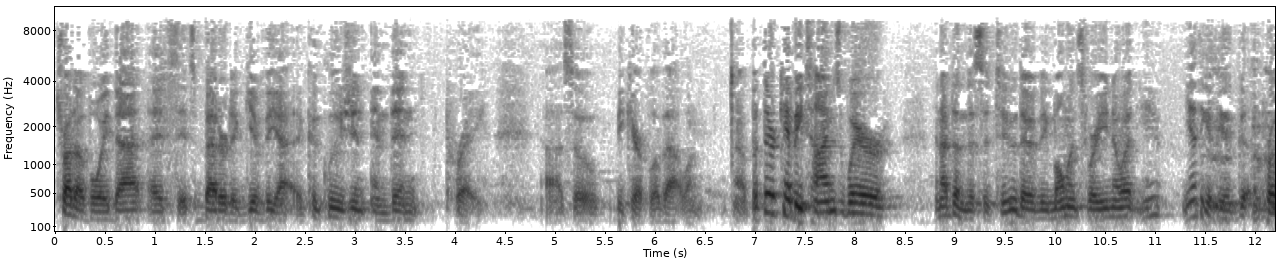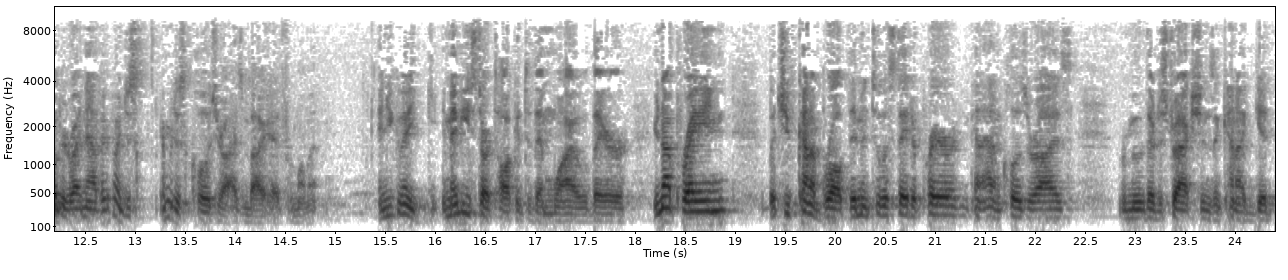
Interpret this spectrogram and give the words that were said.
Try to avoid that. It's, it's better to give the uh, conclusion and then pray. Uh, so be careful of that one. Uh, but there can be times where and I've done this too. There would be moments where you know what, you, I think it'd be good, appropriate right now. If everyone just everyone just close your eyes and bow your head for a moment, and you can maybe, maybe you start talking to them while they're you're not praying, but you've kind of brought them into a state of prayer. You kind of have them close their eyes, remove their distractions, and kind of get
